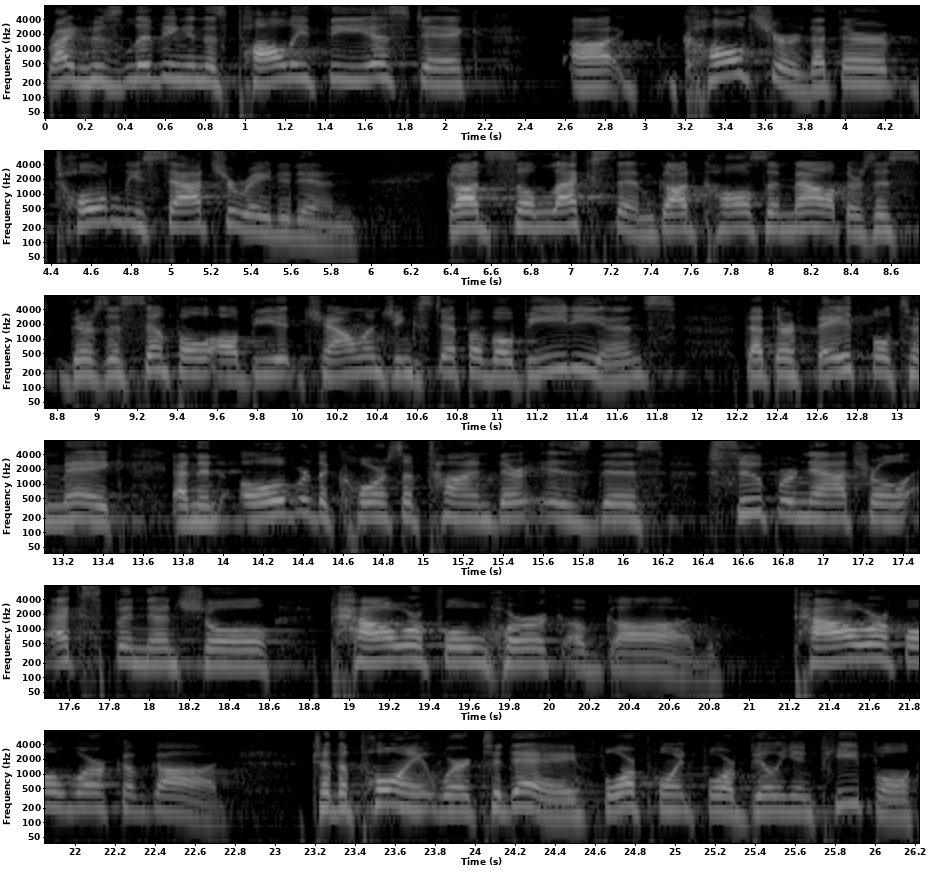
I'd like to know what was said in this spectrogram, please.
right, who's living in this polytheistic uh, culture that they're totally saturated in. God selects them, God calls them out. There's a, there's a simple, albeit challenging step of obedience that they're faithful to make. And then over the course of time, there is this supernatural, exponential, powerful work of God powerful work of God to the point where today 4.4 billion people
